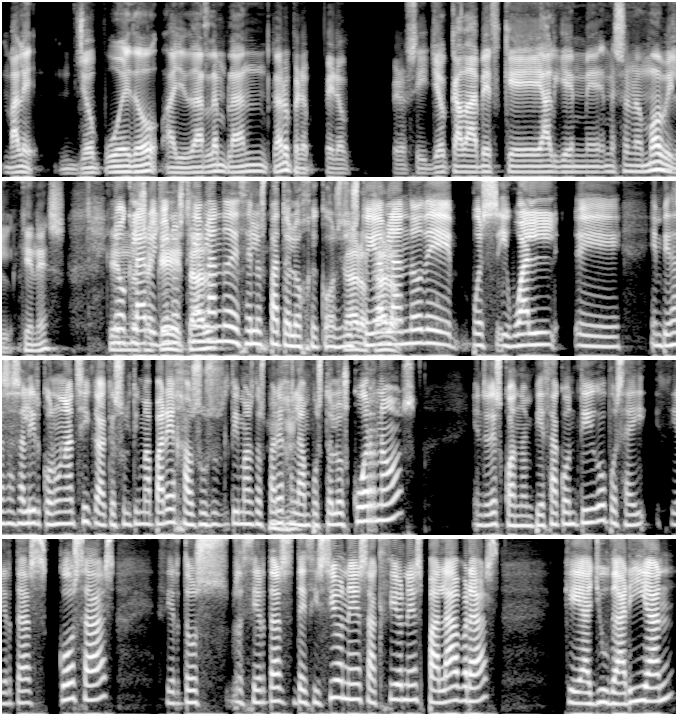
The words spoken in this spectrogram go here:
vale, yo puedo ayudarla en plan, claro, pero, pero, pero si yo cada vez que alguien me, me suena un móvil, ¿quién es? No, sé claro, yo qué, no estoy tal. hablando de celos patológicos. yo estoy claro. hablando de, pues igual eh, empiezas a salir con una chica que es su última pareja o sus últimas dos parejas le han puesto los cuernos. Entonces, cuando empieza contigo, pues hay ciertas cosas, ciertos, ciertas decisiones, acciones, palabras que ayudarían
